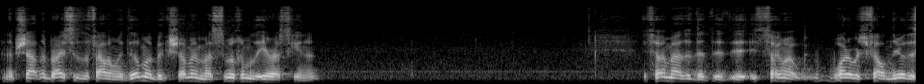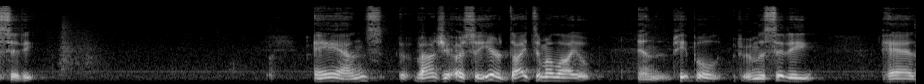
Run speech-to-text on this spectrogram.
And the Pshat in the Bryce is the following: Dilma b'kshamim hasmuchim li'iraskinan. It's talking about the, the, it's talking about water which fell near the city. And oh, and people from the city had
